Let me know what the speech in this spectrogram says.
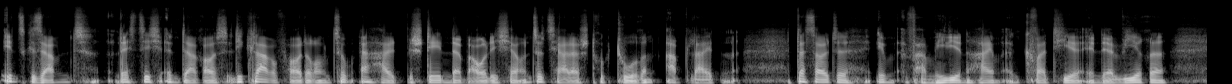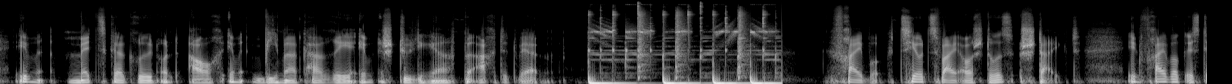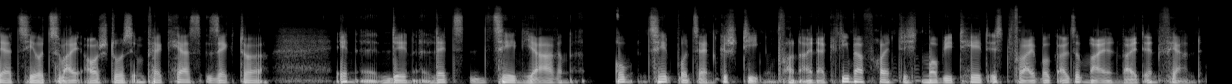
Insgesamt lässt sich daraus die klare Forderung zum Erhalt bestehender baulicher und sozialer Strukturen ableiten. Das sollte im Familienheimquartier in der Viere, im Metzgergrün und auch im Beamer Carré im Stüdinger beachtet werden. Freiburg. CO2-Ausstoß steigt. In Freiburg ist der CO2-Ausstoß im Verkehrssektor in den letzten zehn Jahren um 10% gestiegen. Von einer klimafreundlichen Mobilität ist Freiburg also meilenweit entfernt.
